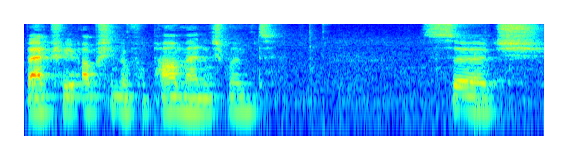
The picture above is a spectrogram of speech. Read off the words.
battery option for power management, search,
